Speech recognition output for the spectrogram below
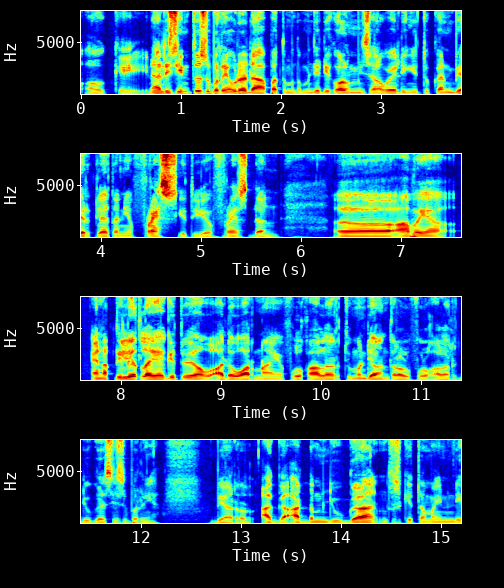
Oke, nah di sini tuh sebenarnya udah dapat teman-teman. Jadi kalau misalnya wedding itu kan biar kelihatannya fresh gitu ya, fresh dan uh, apa ya, enak dilihat lah ya gitu ya. Ada warna ya full color, cuman jangan terlalu full color juga sih sebenarnya. Biar agak adem juga. Terus kita mainin di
